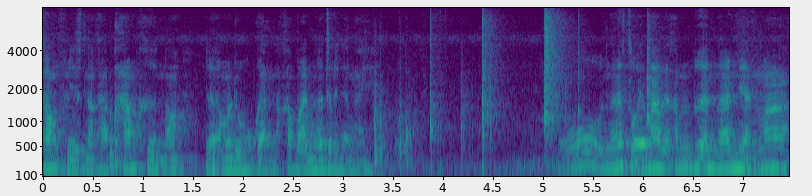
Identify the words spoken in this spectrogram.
ช่องฟรีซนะครับข้ามคืนเนาะเดี๋ยวเรามาดูกันนะครับว่าเนื้อจะเป็นยังไงโอ้เนื้อสวยมากเลยครับเพื่อนๆเนื้อเนียนมาก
